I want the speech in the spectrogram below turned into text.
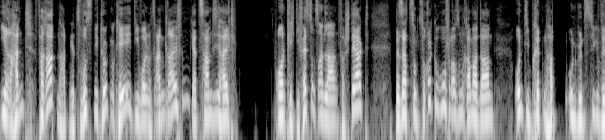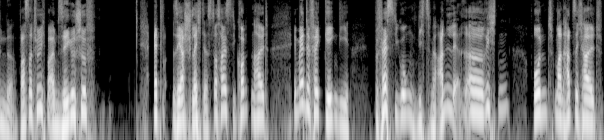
ihre Hand verraten hatten. Jetzt wussten die Türken, okay, die wollen uns angreifen. Jetzt haben sie halt ordentlich die Festungsanlagen verstärkt, Besatzung zurückgerufen aus dem Ramadan und die Briten hatten ungünstige Winde, was natürlich bei einem Segelschiff sehr schlecht ist. Das heißt, die konnten halt im Endeffekt gegen die Befestigung nichts mehr anrichten. Äh, und man hat sich halt,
